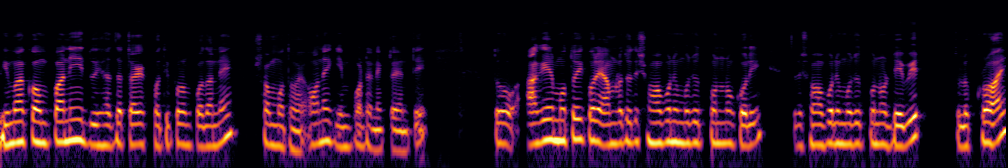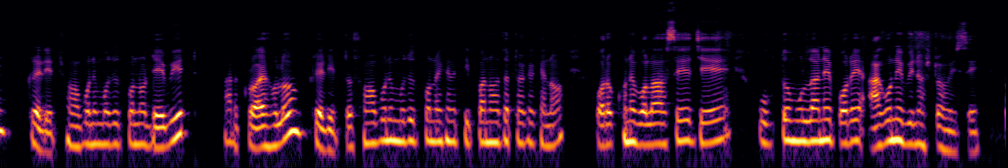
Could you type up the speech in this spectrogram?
বীমা কোম্পানি দুই হাজার টাকা ক্ষতিপূরণ প্রদানে সম্মত হয়। অনেক ইম্পর্টেন্ট একটা এন্ট্রি তো আগের মতোই করে আমরা যদি সমাপনী মজুদ পণ্য করি, তাহলে সমাপনী মজুদ পণ্য ডেবিট তাহলে ক্রয় ক্রেডিট সমাপনী মজুদ পণ্য ডেবিট আর ক্রয় হলো ক্রেডিট তো সমাপনী মজুত পণ্য এখানে তিপ্পান্ন হাজার টাকা কেন? পরক্ষণে বলা আছে যে উক্ত মূল্যায়নের পরে আগুনে বিনষ্ট হয়েছে। তো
